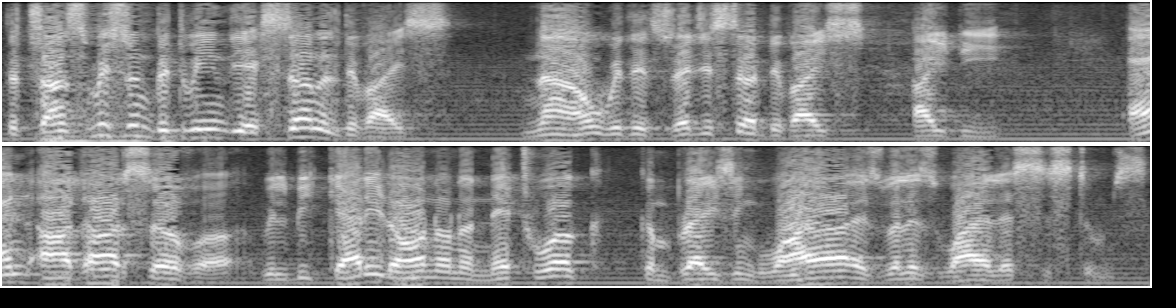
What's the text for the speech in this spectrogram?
The transmission between the external device, now with its registered device ID, and Aadhaar server will be carried on on a network comprising wire as well as wireless systems.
